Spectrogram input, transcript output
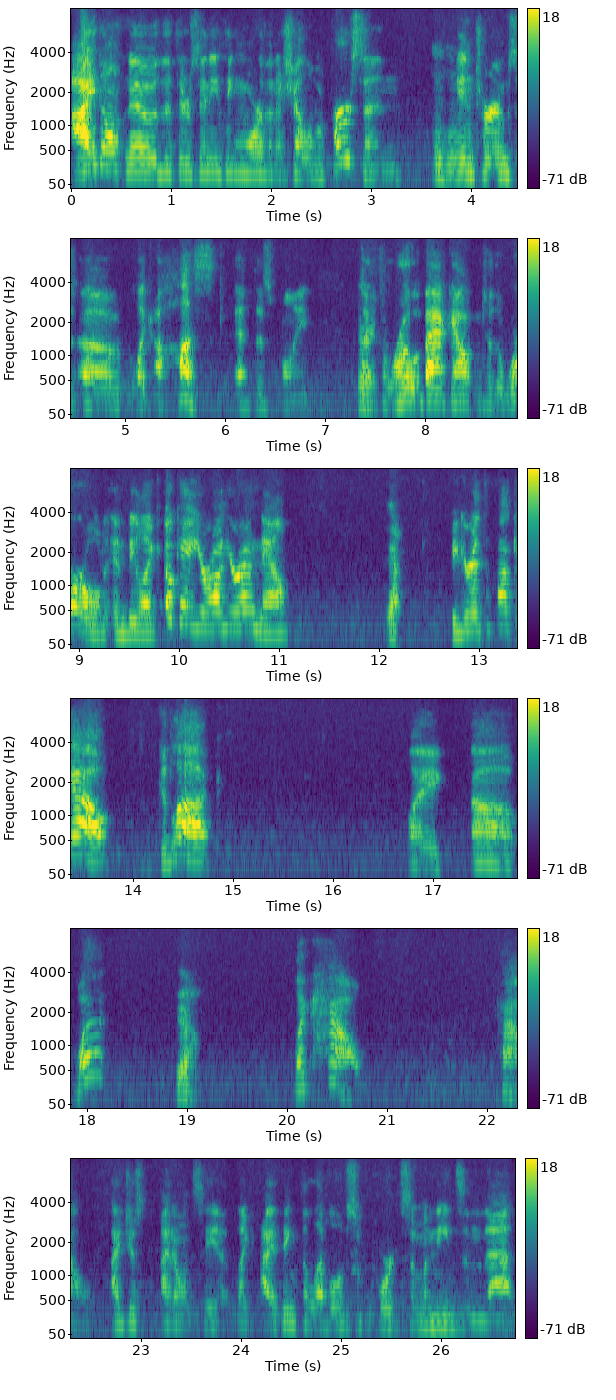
I don't know that there's anything more than a shell of a person Mhm. in terms of like a husk at this point to throw back out into the world and be like, okay, you're on your own now. Yeah. Figure it the fuck out. Good luck. Like, uh, what? Yeah. Like, how? How? I just, I don't see it. Like, I think the level of support someone needs in that,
